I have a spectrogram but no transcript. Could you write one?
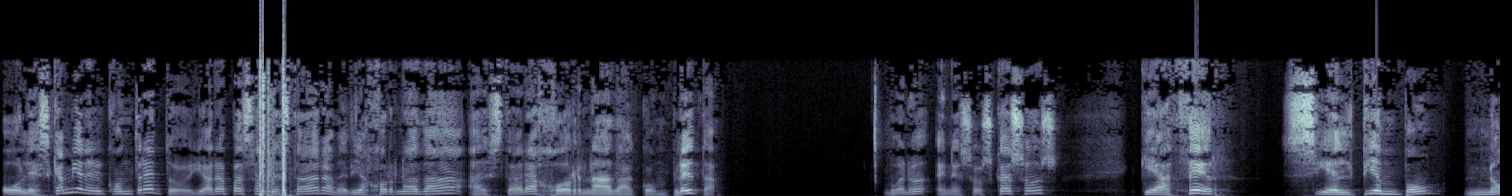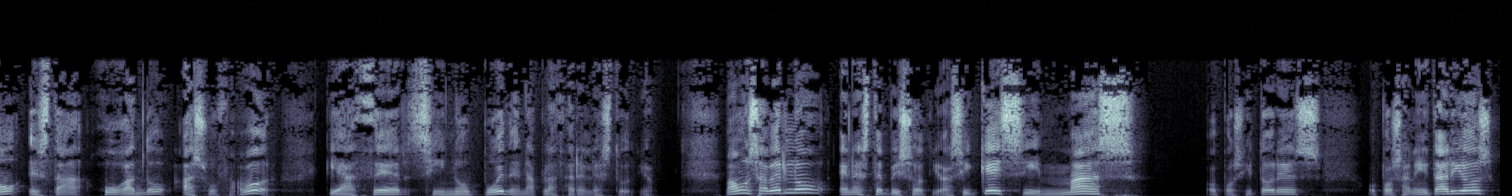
o les cambian el contrato y ahora pasan de estar a media jornada a estar a jornada completa. Bueno, en esos casos, ¿qué hacer si el tiempo no está jugando a su favor? ¿Qué hacer si no pueden aplazar el estudio? Vamos a verlo en este episodio, así que sin más opositores, oposanitarios,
